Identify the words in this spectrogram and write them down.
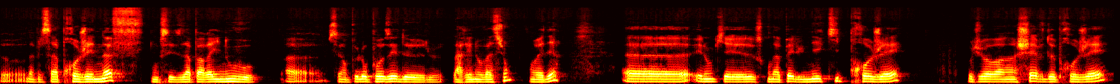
euh, on appelle ça projet neuf, donc c'est des appareils nouveaux. Euh, c'est un peu l'opposé de la rénovation, on va dire. Euh, et donc il y a ce qu'on appelle une équipe projet, où tu vas avoir un chef de projet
